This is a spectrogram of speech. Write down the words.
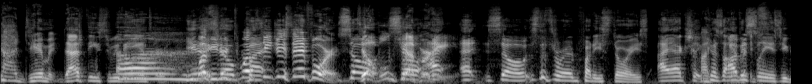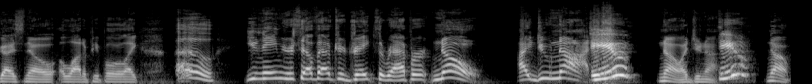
God damn it! That needs to be the answer. You know- What's, you your, know, what's but- DJ stand for? So Double so Jeopardy. I- I- so since we're in funny stories, I actually because damn it. obviously, as you guys know, a lot of people are like, "Oh, you name yourself after Drake the rapper?" No, I do not. Do you? No, I do not. Do you? No,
